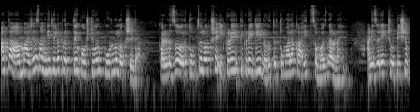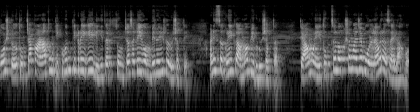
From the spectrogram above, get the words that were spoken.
आता माझ्या सांगितलेल्या प्रत्येक गोष्टीवर पूर्ण लक्ष द्या. कारण जर तुमचं लक्ष इकडे तिकडे गेलं तर तुम्हाला काहीच समजणार नाही. आणि जर एक छोटीशी गोष्ट तुमच्या कानातून इकडून तिकडे गेली तर तुमच्यासाठी गंभीरही ठरू शकते आणि सगळी कामं बिघडू शकतात. त्यामुळे तुमचं लक्ष माझ्या बोलण्यावर असायला हवं.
